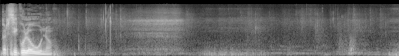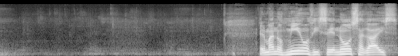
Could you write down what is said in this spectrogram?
Versículo 1. Hermanos míos, dice, no os hagáis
